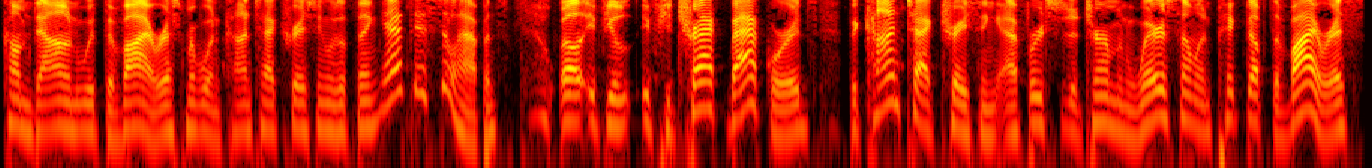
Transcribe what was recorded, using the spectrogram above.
come down with the virus. Remember when contact tracing was a thing? Yeah, it still happens. Well, if you if you track backwards, the contact tracing efforts to determine where someone picked up the virus,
